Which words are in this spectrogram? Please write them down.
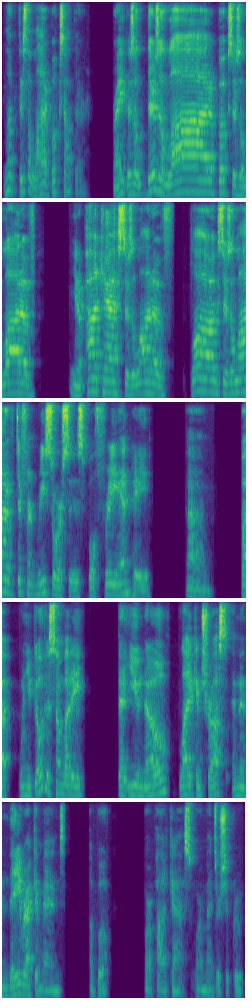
look there's a lot of books out there right? There's a there's a lot of books. There's a lot of you know podcasts. There's a lot of blogs. There's a lot of different resources both free and paid. Um, but when you go to somebody that you know, like, and trust, and then they recommend a book or a podcast or a mentorship group,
